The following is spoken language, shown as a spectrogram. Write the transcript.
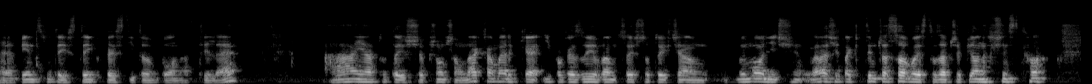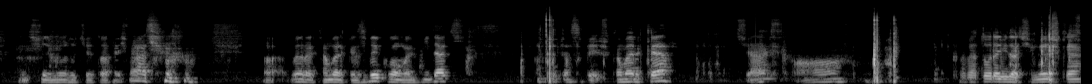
E, Więc tutaj z tej kwestii to było na tyle. A ja tutaj się przełączam na kamerkę i pokazuję Wam, co jeszcze tutaj chciałem wymolić. Na razie tak tymczasowo jest to zaczepione wszystko, więc się możecie trochę śmiać. Biorę kamerkę zwykłą, jak widać. Czepiam sobie już kamerkę. Ciach, o. Klawiaturę widać myszkę.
